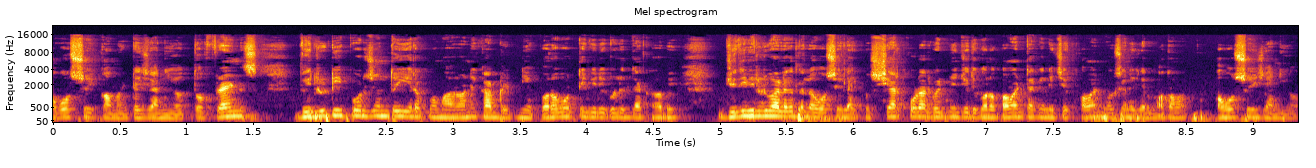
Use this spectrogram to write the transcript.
অবশ্যই কমেন্টে জানিও। তো ফ্রেন্ডস, ভিডিওটি পর্যন্ত এরকম আর অনেক আপডেট নিয়ে পরবর্তী ভিডিওগুলি দেখা হবে। যদি ভিডিও ভালো লাগে তাহলে অবশ্যই লাইক শেয়ার করার ভিডিও যদি কোনো কমেন্ট থাকে নিচে কমেন্ট বক্সে নিজের মতামত অবশ্যই জানিও।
